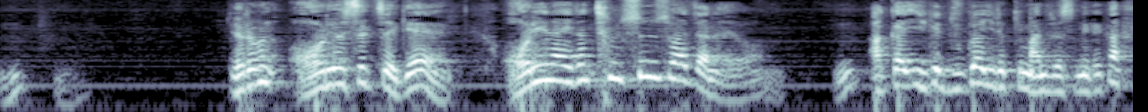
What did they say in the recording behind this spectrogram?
음? 음. 여러분 어렸을 적에 어린아이들은 참 순수하잖아요. 음? 아까 이게 누가 이렇게 만들었습니까? 그러니까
